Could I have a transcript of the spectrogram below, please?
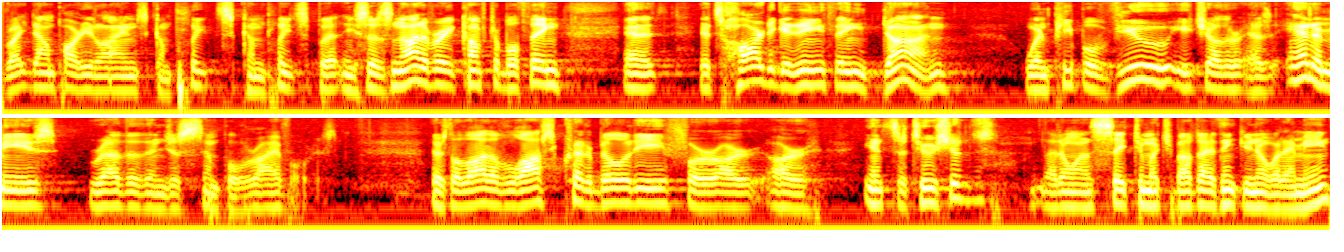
right down party lines, complete, complete split. And he says, it's not a very comfortable thing, and it, it's hard to get anything done when people view each other as enemies rather than just simple rivals. There's a lot of lost credibility for our, our institutions. I don't want to say too much about that. I think you know what I mean.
